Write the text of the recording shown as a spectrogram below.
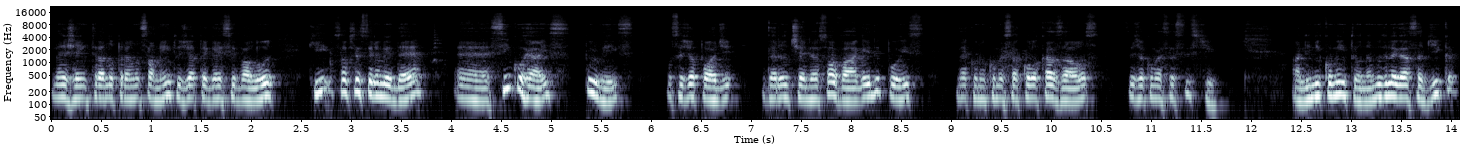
né, já entrar no pré-lançamento, já pegar esse valor, que, só para vocês terem uma ideia, é R$ reais por mês, você já pode garantir ali a sua vaga e depois, né, quando começar a colocar as aulas, você já começa a assistir. A Aline comentou, é muito legal essa dica.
